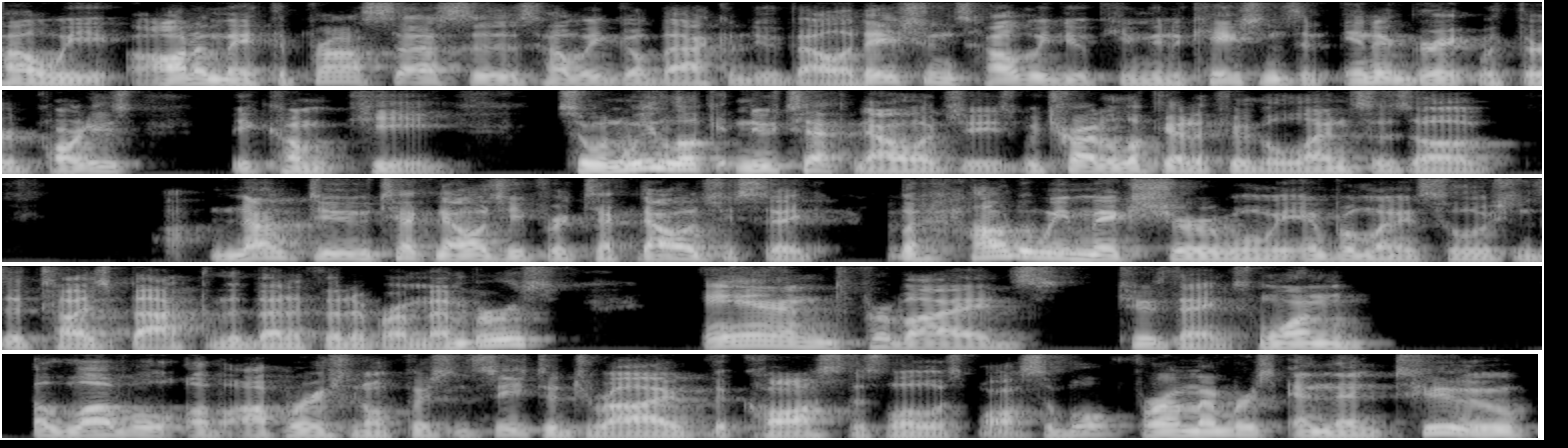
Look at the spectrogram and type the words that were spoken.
how we automate the processes, how we go back and do validations, how we do communications and integrate with third parties become key. So when we look at new technologies, we try to look at it through the lenses of uh, not do technology for technology's sake, but how do we make sure when we implementing solutions it ties back to the benefit of our members and provides two things. One, a level of operational efficiency to drive the cost as low as possible for our members. And then two,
